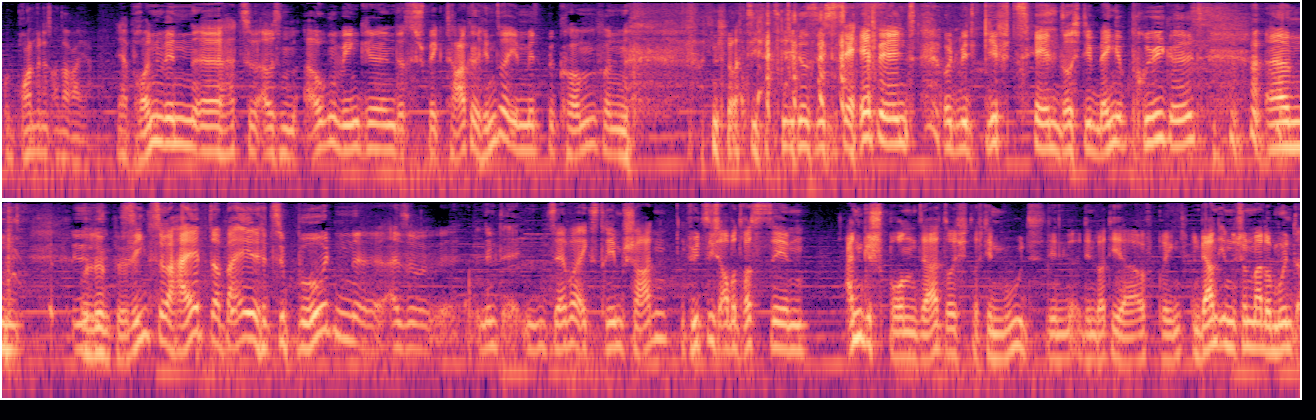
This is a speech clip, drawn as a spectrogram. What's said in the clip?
Und Bronwyn ist an der Reihe. Ja, Bronwyn äh, hat so aus dem Augenwinkeln das Spektakel hinter ihm mitbekommen von, von Lotti, die hier sich säbelnd und mit Giftzähnen durch die Menge prügelt. ähm, Olympisch. Sinkt so halb dabei zu Boden, äh, also äh, nimmt, äh, nimmt selber extrem Schaden, fühlt sich aber trotzdem angespornt ja, durch, durch den Mut, den, den Lotti ja aufbringt. Und während ihm schon mal der Mund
